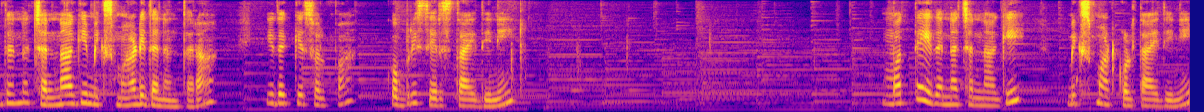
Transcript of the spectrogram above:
ಇದನ್ನು ಚೆನ್ನಾಗಿ ಮಿಕ್ಸ್ ಮಾಡಿದ ನಂತರ ಇದಕ್ಕೆ ಸ್ವಲ್ಪ ಕೊಬ್ಬರಿ ಸೇರಿಸ್ತಾ ಇದ್ದೀನಿ. ಮತ್ತೆ ಇದನ್ನು ಚೆನ್ನಾಗಿ ಮಿಕ್ಸ್ ಮಾಡ್ಕೊಳ್ತಾ ಇದ್ದೀನಿ.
